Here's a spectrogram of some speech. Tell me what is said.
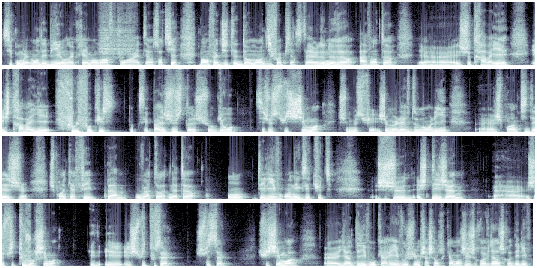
c'est complètement débile, on a créé Mangrove pour arrêter en sortir. Bah en fait, j'étais dedans, mais en dix fois pire. C'est-à-dire de 9h à 20h, euh, je travaillais et je travaillais full focus. Donc c'est pas juste je suis au bureau, c'est je suis chez moi. Je me lève de mon lit, euh, je prends un petit déj, je, prends un café, bam, ouverture d'ordinateur, on délivre, on exécute. Je, je déjeune, euh, je suis toujours chez moi et, je suis tout seul. Je suis seul. Je suis chez moi, euh, il y a un Deliveroo qui arrive où je vais me chercher un truc à manger, je reviens, je redélivre.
